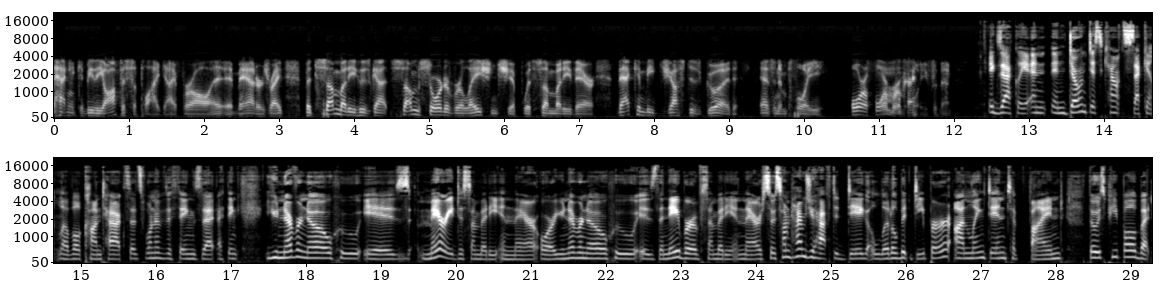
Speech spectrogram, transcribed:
heck, mm-hmm. it could be the office supply guy for all it matters, right? But somebody who's got some sort of relationship with somebody there, that can be just as good as an employee or a former okay. employee for them. Exactly. And and don't discount second level contacts. That's one of the things that I think you never know who is married to somebody in there or you never know who is the neighbor of somebody in there. So sometimes you have to dig a little bit deeper on LinkedIn to find those people, but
